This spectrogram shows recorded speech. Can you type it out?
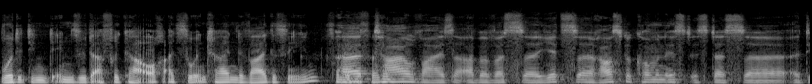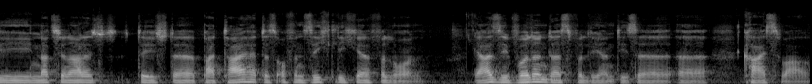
Wurde die in Südafrika auch als so entscheidende Wahl gesehen? Äh, teilweise, aber was äh, jetzt äh, rausgekommen ist, ist, dass äh, die nationalistische Partei hat das offensichtlich verloren. Ja, sie wollen das verlieren, diese äh, Kreiswahl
